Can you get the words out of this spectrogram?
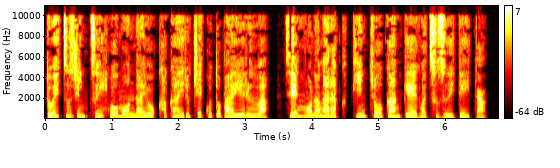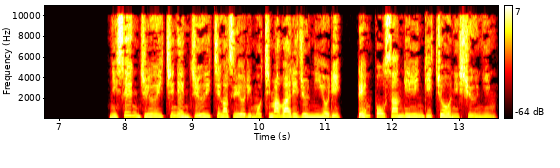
ドイツ人追放問題を抱えるチェコとバイエルンは戦後長らく緊張関係が続いていた。2011年11月より持ち回り順により連邦参議院議長に就任。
